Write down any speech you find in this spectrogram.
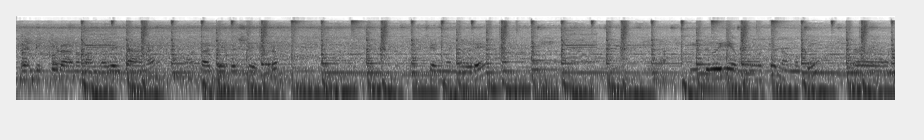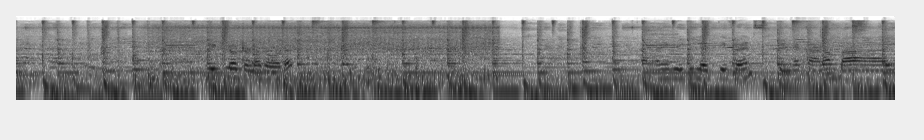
ഫ്രണ്ടിൽ കൂടാണ് വന്നത്. ഇതാണ് മാതാദേവ ക്ഷേത്രം. ചെങ്ങന്നൂര്. ഇതുവഴി അങ്ങോട്ട് നമുക്ക് വീട്ടിലോട്ടുള്ള റോഡ്. അങ്ങനെ വീട്ടിലെത്തി ഫ്രണ്ട്സ് പിന്നെ കാണാം. ബായ്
